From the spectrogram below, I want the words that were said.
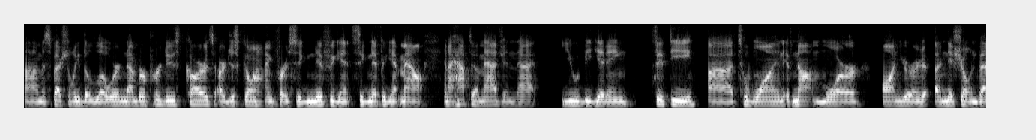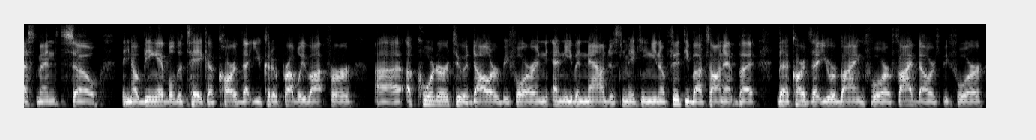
um, especially the lower number produced cards, are just going for a significant, significant amount. And I have to imagine that you would be getting 50 uh, to 1, if not more, on your initial investment. So, you know, being able to take a card that you could have probably bought for uh, a quarter to a dollar before, and, and even now just making, you know, 50 bucks on it. But the cards that you were buying for $5 before,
